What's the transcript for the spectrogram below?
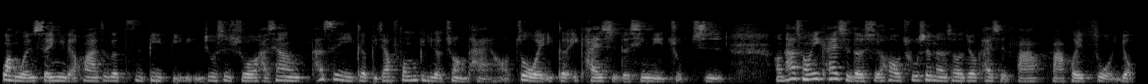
望文生义的话，这个自闭比邻就是说，好像它是一个比较封闭的状态哈。作为一个一开始的心理组织，哦，它从一开始的时候出生的时候就开始发发挥作用。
